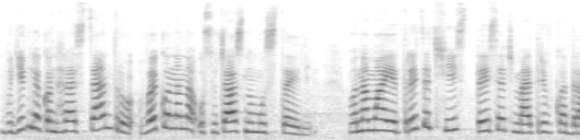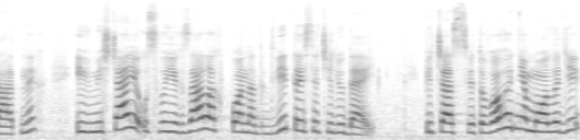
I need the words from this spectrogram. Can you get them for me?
Будівля конгрес-центру виконана у сучасному стилі. Вона має 36 тисяч метрів квадратних і вміщає у своїх залах понад 2 тисячі людей. Під час Світового дня молоді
